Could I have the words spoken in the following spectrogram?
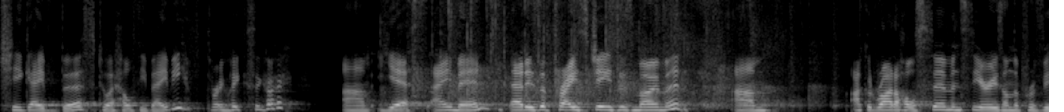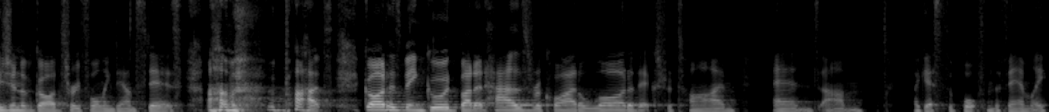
She gave birth to a healthy baby three weeks ago. Um, yes, amen. That is a praise Jesus moment. Um, I could write a whole sermon series on the provision of God through falling downstairs. Um, but God has been good, but it has required a lot of extra time and um, I guess support from the family.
